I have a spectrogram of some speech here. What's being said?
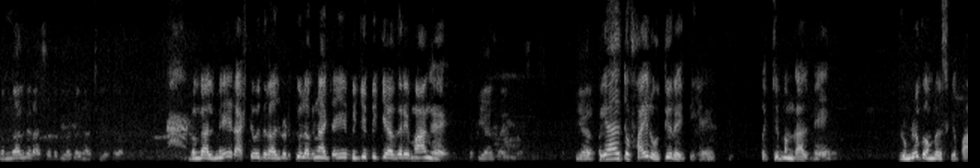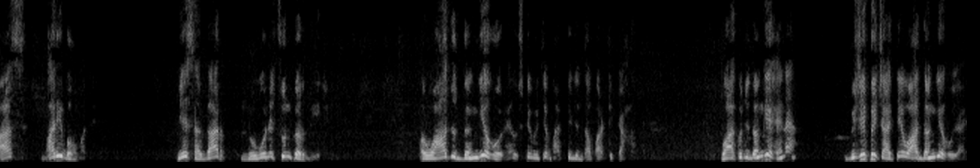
बंगाल में राष्ट्रपति वक्त लगना चाहिए सर। बंगाल में राष्ट्रपति राजवट क्यों लगना चाहिए? बीजेपी की अगर ये मांग है। तो पी आर फ़ाइल तो फ़ाइल होती रहती है पश्चिम बंगाल में। तृणमूल कांग्रेस के पास भारी बहुमत है। ये सरकार लोगों ने चुन कर दी है। और वहाँ जो दंगे हो रहे हैं, उसके पीछे भारतीय जनता पार्टी का हाथ है। वहाँ के जो दंगे है ना, बीजेपी चाहते है वहाँ दंगे हो जाए।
